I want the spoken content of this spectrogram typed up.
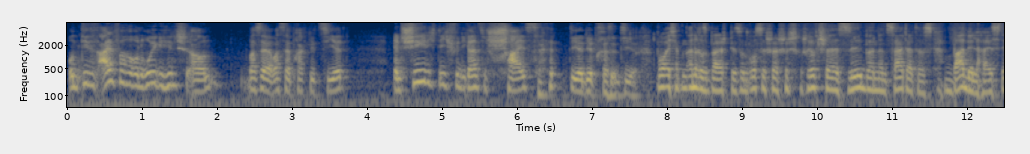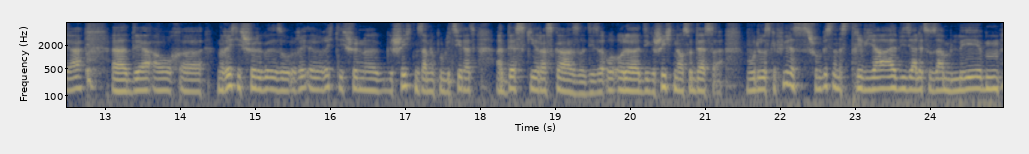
und dieses einfache und ruhige Hinschauen was er, was er praktiziert, entschädigt dich für die ganze Scheiße, die er dir präsentiert. Boah, ich habe ein anderes Beispiel. So ein russischer Schriftsteller des silbernen Zeitalters, Babel heißt er, äh, der auch äh, eine richtig schöne, so, äh, richtig schöne Geschichtensammlung publiziert hat, Adeski Raskase, diese, oder die Geschichten aus Odessa, wo du das Gefühl hast, es ist schon ein bisschen das Trivial, wie sie alle zusammen leben,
